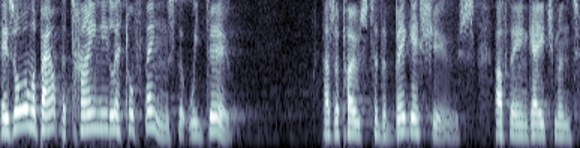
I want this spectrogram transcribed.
is all about the tiny little things that we do as opposed to the big issues of the engagement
